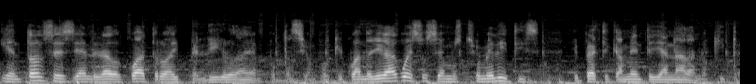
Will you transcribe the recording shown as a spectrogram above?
Y entonces ya en el grado 4 hay peligro de amputación, porque cuando llega a hueso se llama osteomielitis y prácticamente ya nada lo quita.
